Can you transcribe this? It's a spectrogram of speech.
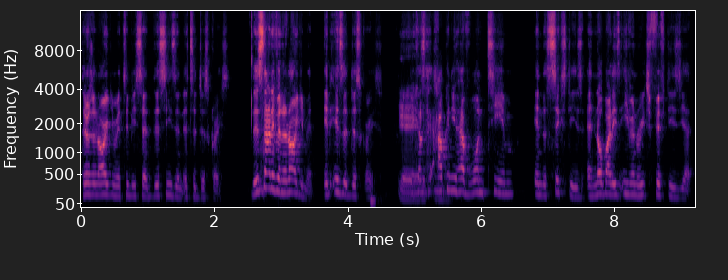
there's an argument to be said this season it's a disgrace. This is not even an argument. It is a disgrace. Yeah, because yeah, how can you have one team in the 60s and nobody's even reached 50s yet?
